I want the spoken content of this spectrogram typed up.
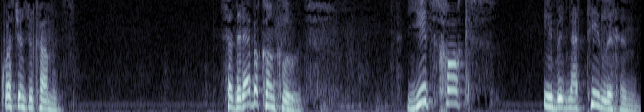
Questions or comments? So the Rebbe concludes, Yitzchak's ibn Natirlichen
